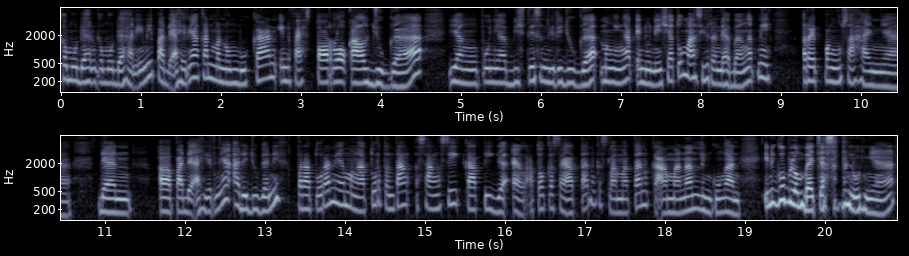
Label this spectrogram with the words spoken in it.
kemudahan-kemudahan ini pada akhirnya akan menumbuhkan investor lokal juga yang punya bisnis sendiri juga mengingat Indonesia tuh masih rendah banget nih rate pengusahanya. Dan uh, pada akhirnya ada juga nih peraturan yang mengatur tentang sanksi K3L atau kesehatan, keselamatan, keamanan lingkungan. Ini gue belum baca sepenuhnya,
